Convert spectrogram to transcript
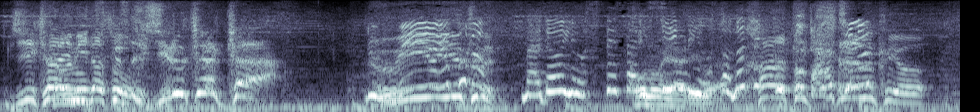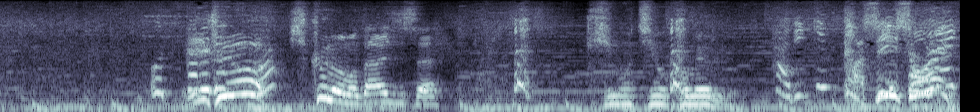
次回見出そうジルクラッカルイーユクいを捨て去りーこの槍は真理をそのハート貫くよお疲れ行くよ。引くのも大事さ。気持ちを込める。よ張り切って過信将来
